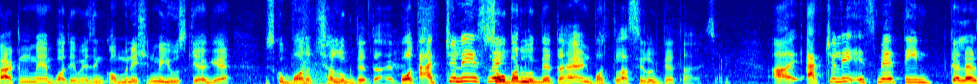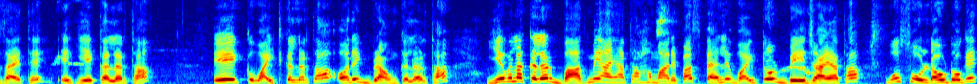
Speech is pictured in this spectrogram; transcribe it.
पैटर्न में बहुत ही अमेजिंग कॉम्बिनेशन में यूज़ किया गया है जिसको बहुत अच्छा लुक देता है बहुत एक्चुअली इसमें सोबर लुक देता है एंड बहुत क्लासी लुक देता है। सॉरी एक्चुअली इसमें तीन कलर्स आए थे। एक ये कलर था एक वाइट कलर था और एक ब्राउन कलर था। ये वाला कलर बाद में आया था हमारे पास पहले वाइट और बेज आया था वो सोल्ड आउट हो गए।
